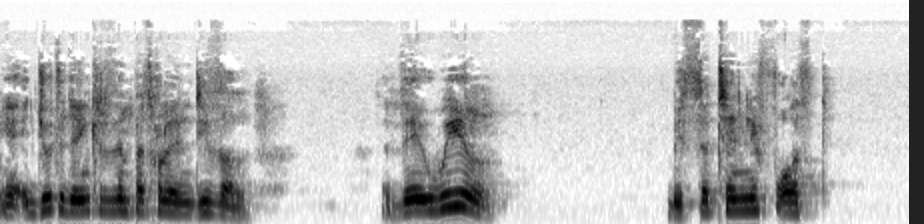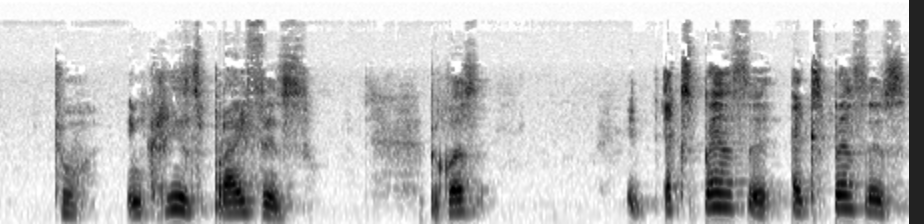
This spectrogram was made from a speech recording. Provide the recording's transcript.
yeah, due to the increase in petrol and diesel, they will be certainly forced to increase prices because it expenses expenses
